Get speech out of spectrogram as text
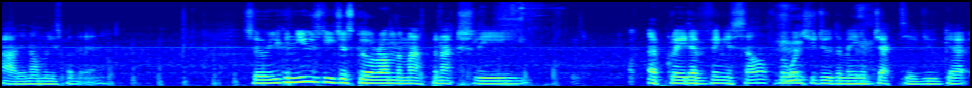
Ah, the anomalies by there. So you can usually just go around the map and actually upgrade everything yourself, but once you do the main objective you get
